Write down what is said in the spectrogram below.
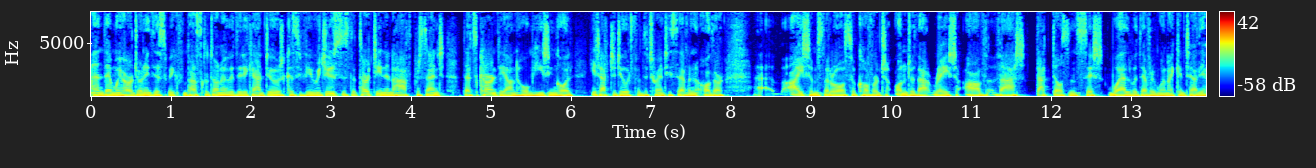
and then we heard only this week from Paschal Donohoe that he can't do it because if he reduces the 13.5% that's currently on home heating oil, he'd have to do it for the 27 other uh, items that are also covered under that rate of VAT. That doesn't sit well with everyone, I can tell you.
